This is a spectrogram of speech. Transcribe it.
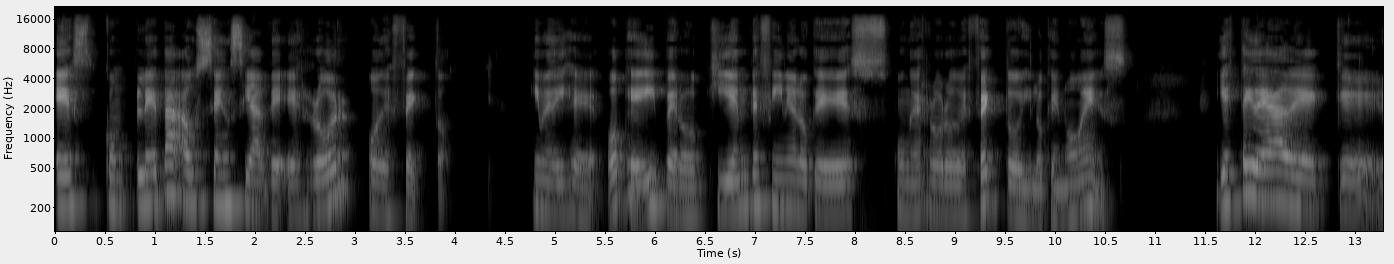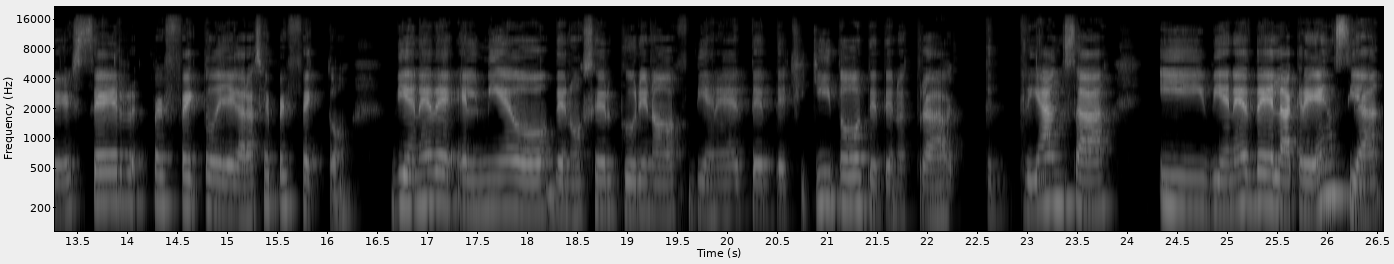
es completa ausencia de error o defecto. Y me dije, ok, pero ¿quién define lo que es un error o defecto y lo que no es? Y esta idea de querer ser perfecto, de llegar a ser perfecto, viene del miedo de no ser good enough, viene desde chiquito, desde nuestra crianza y viene de la creencia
